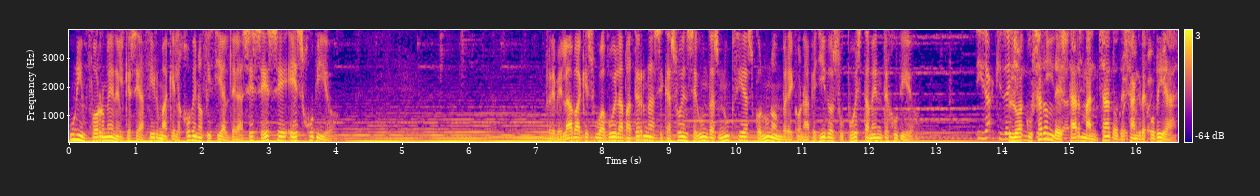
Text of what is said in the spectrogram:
un informe en el que se afirma que el joven oficial de las SS es judío. Revelaba que su abuela paterna se casó en segundas nupcias con un hombre con apellido supuestamente judío. Lo acusaron de estar manchado de sangre judía.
